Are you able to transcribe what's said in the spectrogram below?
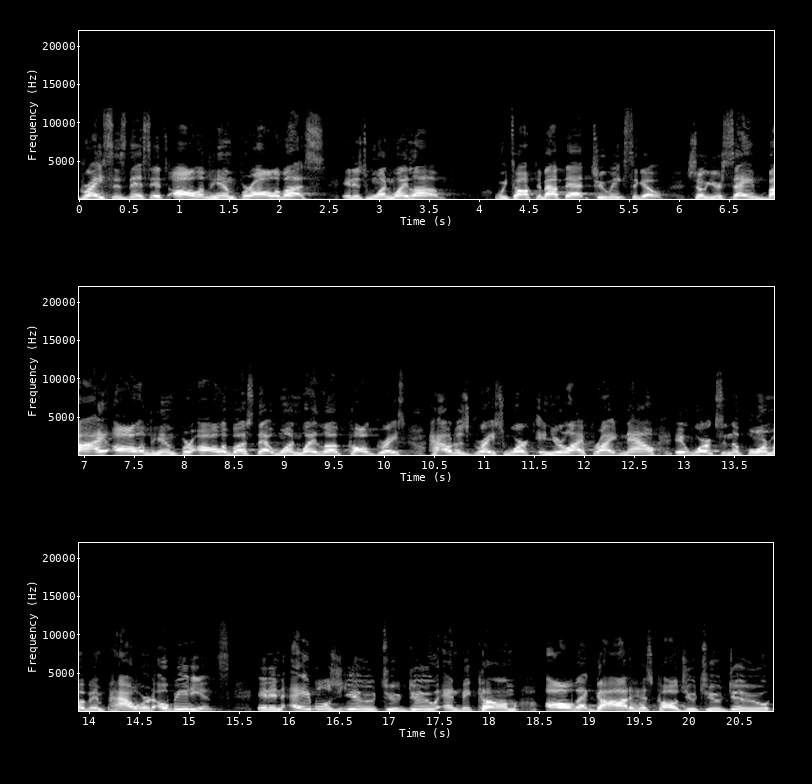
Grace is this it's all of Him for all of us, it is one way love. We talked about that two weeks ago. So you're saved by all of Him for all of us, that one way love called grace. How does grace work in your life right now? It works in the form of empowered obedience. It enables you to do and become all that God has called you to do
